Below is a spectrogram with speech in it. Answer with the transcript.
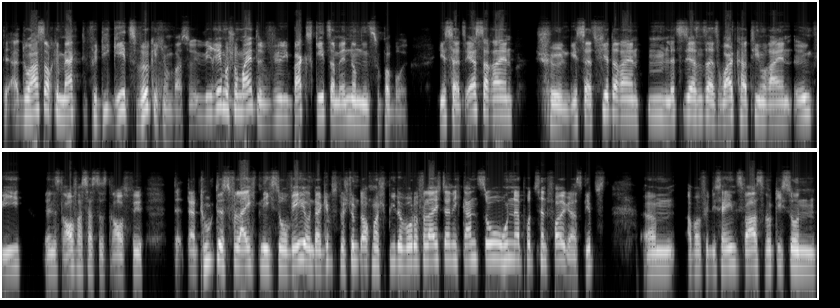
du hast auch gemerkt, für die geht's wirklich um was. Wie Remo schon meinte, für die Bucks geht's am Ende um den Super Bowl. Gehst du als Erster rein, schön. Gehst du als Vierter rein, hm, letztes Jahr sind sie als Wildcard-Team rein, irgendwie, wenn du es drauf hast, hast du es drauf. Da, da, tut es vielleicht nicht so weh und da gibt's bestimmt auch mal Spiele, wo du vielleicht da nicht ganz so 100% Vollgas gibst. Ähm, aber für die Saints war es wirklich so ein,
